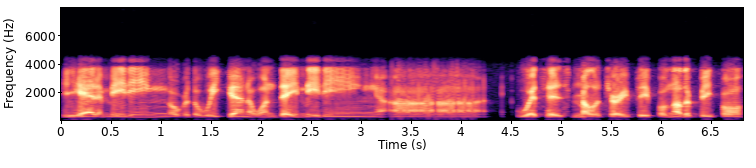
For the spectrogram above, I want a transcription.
he had a meeting over the weekend, a one day meeting uh, with his military people and other people,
